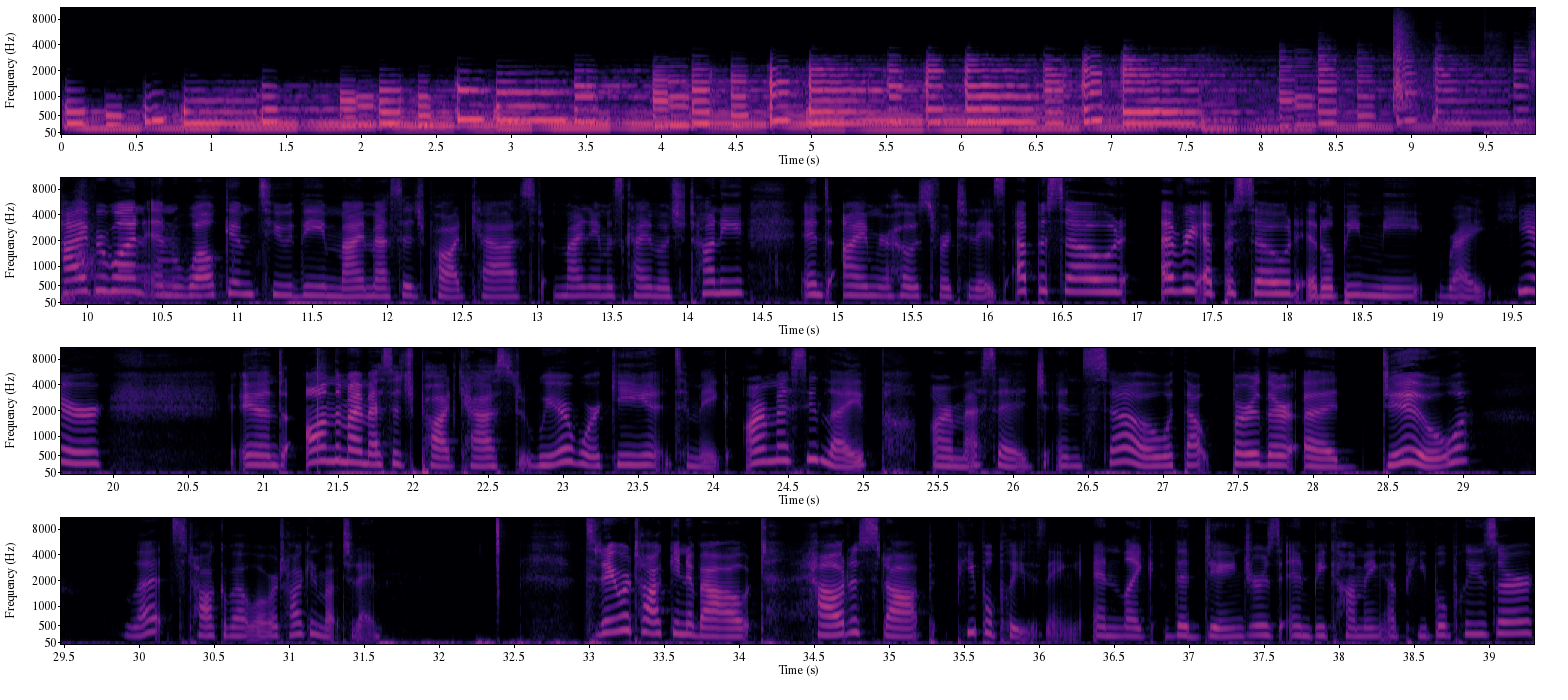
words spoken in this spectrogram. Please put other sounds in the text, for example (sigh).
Hi, everyone, and welcome to the My Message podcast. My name is Kyia Mochitani, and I'm your host for today's episode. Every episode, it'll be me right here. And on the My Message podcast, we are working to make our messy life our message. And so, without further ado, let's talk about what we're talking about today. Today, we're talking about how to stop people pleasing and like the dangers in becoming a people pleaser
